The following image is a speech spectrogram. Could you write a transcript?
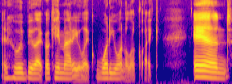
and who would be like, "Okay, Mattie, like what do you want to look like?" And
